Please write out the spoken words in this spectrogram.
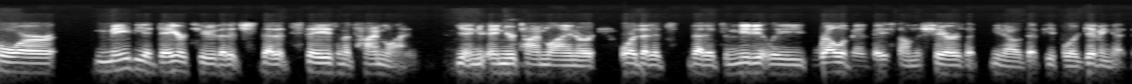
for maybe a day or two that it that it stays in a timeline in, in your timeline or or that it's that it's immediately relevant based on the shares that you know that people are giving it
